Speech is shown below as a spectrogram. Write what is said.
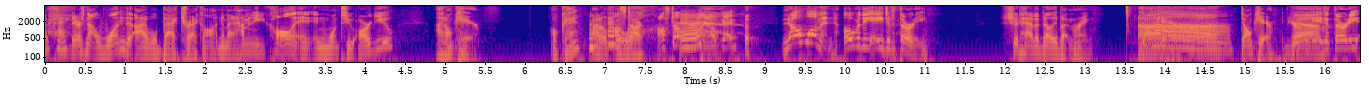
Okay. There's not one that I will backtrack on. No matter how many you call and, and want to argue, I don't care. Okay? I don't I'll feel start. well. I'll start with one, uh. okay? No woman over the age of 30 should have a belly button ring. Don't ah. care. Don't care. If you're over the age of 30,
